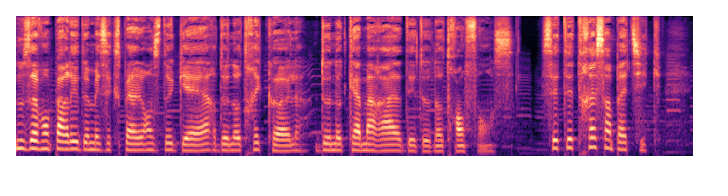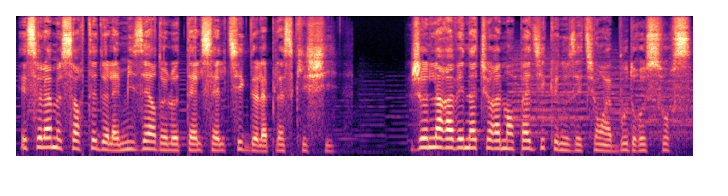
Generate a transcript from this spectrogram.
nous avons parlé de mes expériences de guerre, de notre école, de nos camarades et de notre enfance. C'était très sympathique, et cela me sortait de la misère de l'hôtel celtique de la place Clichy. Je ne leur avais naturellement pas dit que nous étions à bout de ressources,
